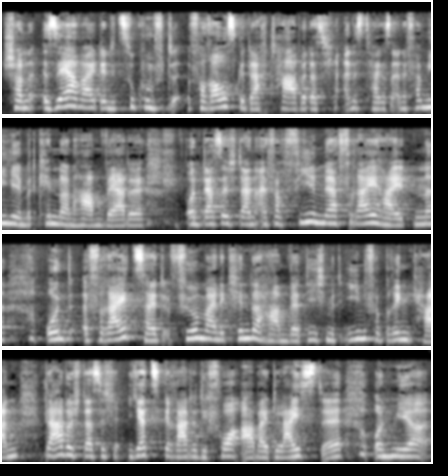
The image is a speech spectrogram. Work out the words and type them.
schon sehr weit in die Zukunft vorausgedacht habe, dass ich eines Tages eine Familie mit Kindern haben werde und dass ich dann einfach viel mehr Freiheiten und Freizeit für meine Kinder haben werde, die ich mit ihnen verbringen kann, dadurch, dass ich jetzt gerade die Vorarbeit leiste und mir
